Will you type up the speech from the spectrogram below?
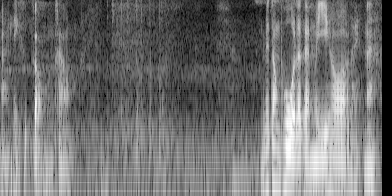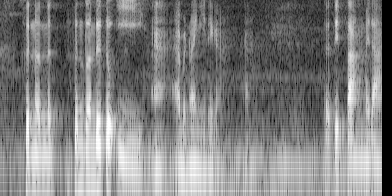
อ่านี่คือกล่องของเขาไม่ต้องพูดแล้วกันว่ายี่ห้ออะไรนะขึ้นต้นขึ้นต้นด้วยตัว E อ่าเอาเป็นว่าอย่างนี้ดีกว่าแต่ติดตั้งไม่ได้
